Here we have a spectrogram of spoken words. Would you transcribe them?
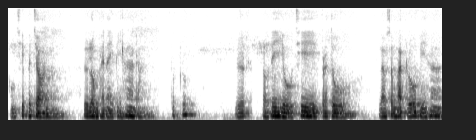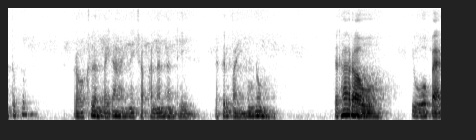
ของชีพจร หรือลมภายในปีห้าดัง ตุ๊บตุ๊บหรือเราได้อยู่ที่ประตูเราสัมผัสรู้ปีห้าตุ๊บตุ๊บเราเคลื่อนไปได้ในฉับพลันนั้นทันที แต่ขึ้นไปนุ่มๆแต่ถ้าเรา อยู่โอแปด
